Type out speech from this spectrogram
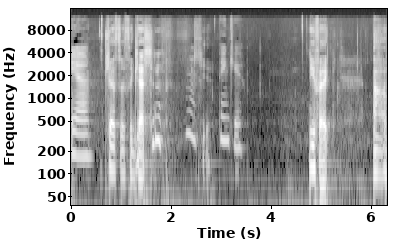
Yeah, just a suggestion. thank you. You fake. Um,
